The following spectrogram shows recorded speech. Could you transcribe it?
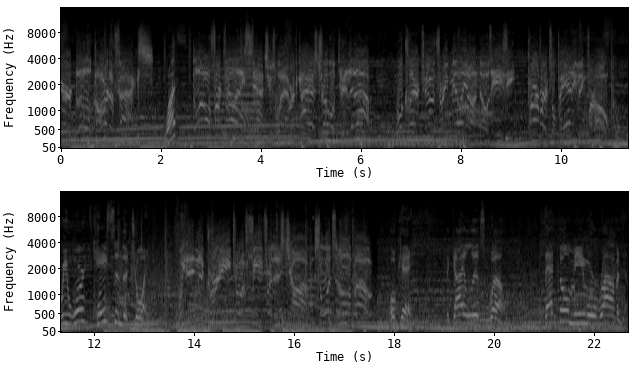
Weird little artifacts. What? The little fertility statues, whatever. The guy has trouble getting it up. We'll clear two, three million on those, easy. Perverts will pay anything for hope. We weren't casing the joint. We didn't agree to a fee for this job, so what's it all about? Okay, the guy lives well. That don't mean we're robbing him,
